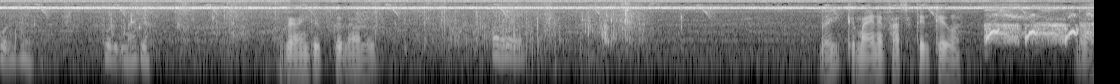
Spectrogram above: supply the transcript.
Định rồi định máy được. Ok anh cứ cứ làm đi. Ờ, đấy cái máy này phát ra tiếng kêu này. Đấy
